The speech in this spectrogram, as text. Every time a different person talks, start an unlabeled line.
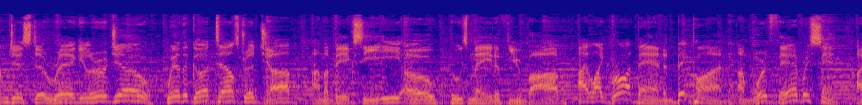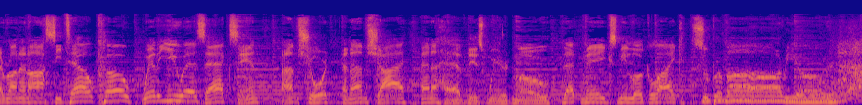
I'm just a regular Joe with a good Telstra job. I'm a big CEO who's made a few bob. I like broadband and Big Pond. I'm worth every cent. I run an Aussie telco with a US accent. I'm short and I'm shy and I have this weird mo that makes me look like Super Mario.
